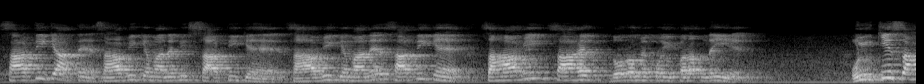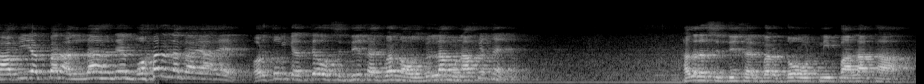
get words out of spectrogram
साथी के आते हैं? सहाबी के माने भी साथी के हैं। सहाबी के माने साथी के हैं। सहाबी साहिब, दोनों में कोई फ़र्क नहीं है। उनकी सहाबियत पर अल्लाह ने मोहर लगाया है। और तुम कहते हो, सिद्दीक अकबर नौजबिल्ला मुनाफिक हैं? हज़रत सिद्दीक अकबर दो उठनी पाला था।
